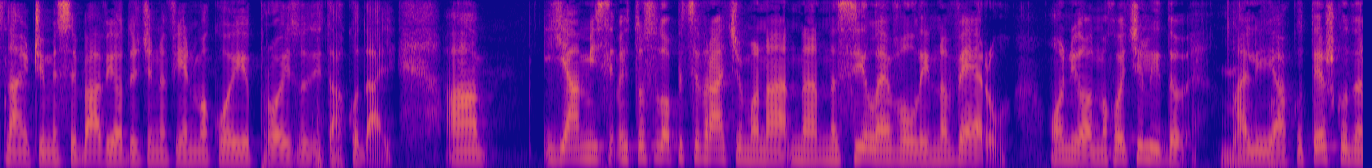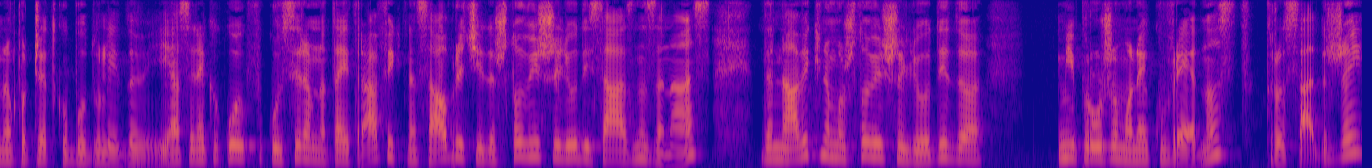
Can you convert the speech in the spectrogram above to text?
znaju čime se bavi određena firma koji je proizvod i tako dalje. A, ja mislim, i to sad opet se vraćamo na, na, na C-level i na veru. Oni odmah hoće lidove, da, ali je da. jako teško da na početku budu lidovi. Ja se nekako uvijek fokusiram na taj trafik, na saobraćaj, da što više ljudi sazna za nas, da naviknemo što više ljudi da mi pružamo neku vrednost kroz sadržaj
